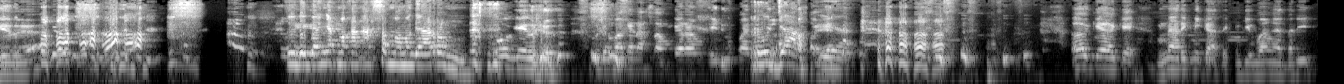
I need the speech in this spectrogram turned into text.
gitu ya. Sudah banyak makan asam sama garam, Oke, udah udah makan asam garam kehidupan. rujak, Apa ya? ya. Oke oke, menarik nih kak, thank you banget tadi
